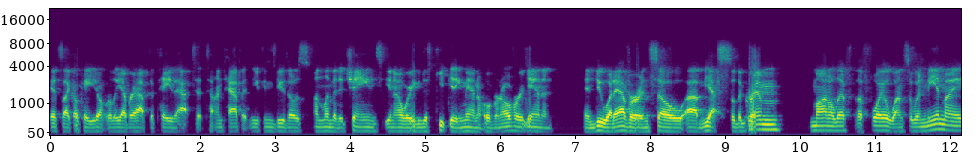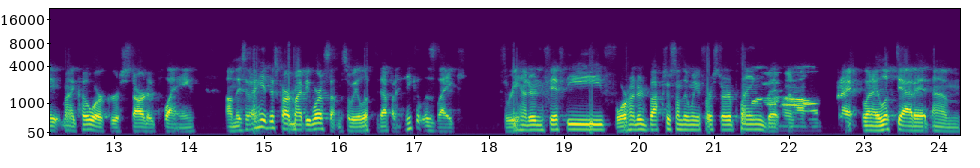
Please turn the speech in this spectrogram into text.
It's like, okay, you don't really ever have to pay that to, to untap it. And you can do those unlimited chains, you know, where you can just keep getting mana over and over again and, and do whatever. And so, um, yes, so the Grim monolith, the foil one. So when me and my, my coworkers started playing, um, they said, hey, this card might be worth something. So we looked it up and I think it was like 350, 400 bucks or something when we first started playing. But when, when I when I looked at it um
